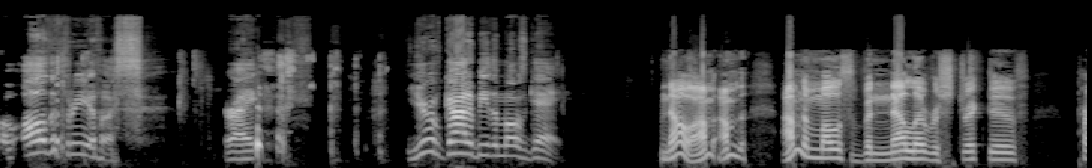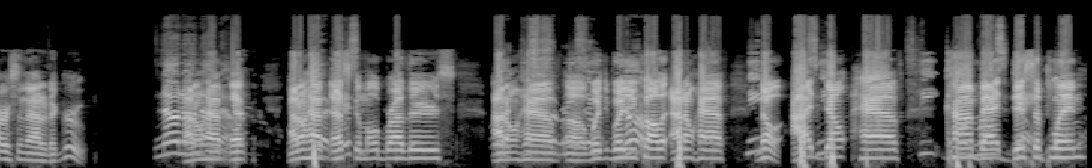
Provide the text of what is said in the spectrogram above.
of all the three of us, right? You've got to be the most gay. No, I'm I'm I'm the most vanilla restrictive person out of the group. No, no, I don't no, have no. I don't have Look, this- Eskimo brothers. I don't have uh, what what do you call it? I don't have See? no. I See? don't have See, combat discipline.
